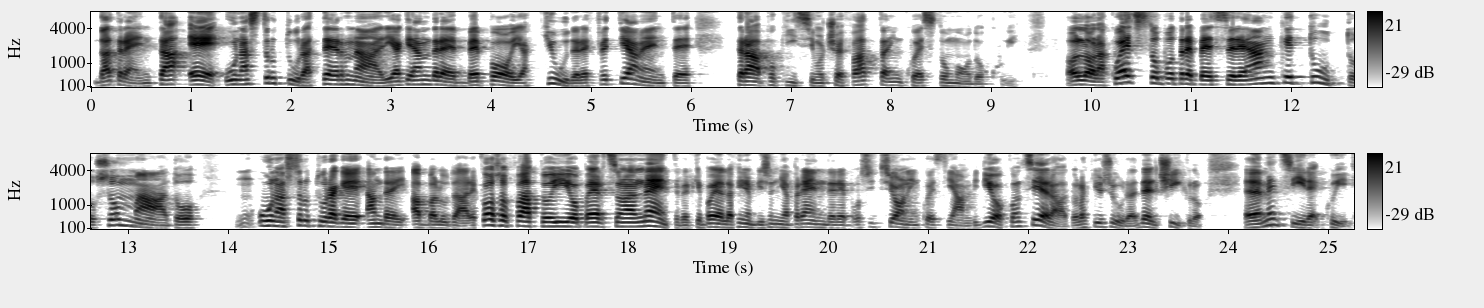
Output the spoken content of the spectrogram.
da 30 e una struttura ternaria che andrebbe poi a chiudere effettivamente tra pochissimo, cioè fatta in questo modo qui. Allora, questo potrebbe essere anche tutto sommato una struttura che andrei a valutare. Cosa ho fatto io personalmente? Perché poi alla fine bisogna prendere posizione in questi ambiti. Io ho considerato la chiusura del ciclo eh, mensile qui.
